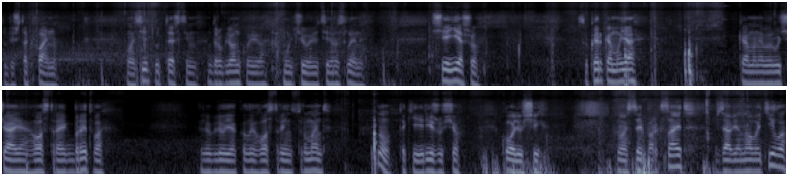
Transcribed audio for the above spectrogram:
тобі ж так файно. Ось і тут теж цим дробльонкою мульчую ці рослини. Ще є що. Сукирка моя, яка мене виручає, гостра як бритва. Люблю я коли гострий інструмент. Ну, такий ріжу, що колющий. Ось цей парксайд. Взяв я нове тіло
